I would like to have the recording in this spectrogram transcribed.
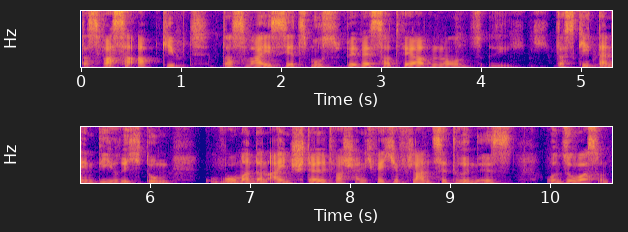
das Wasser abgibt. Das weiß, jetzt muss bewässert werden und das geht dann in die Richtung, wo man dann einstellt, wahrscheinlich welche Pflanze drin ist und sowas. Und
